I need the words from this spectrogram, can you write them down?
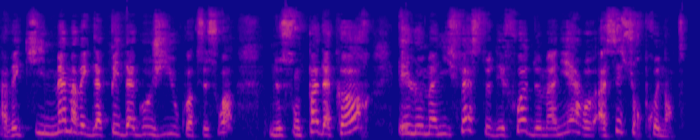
avec qui, même avec de la pédagogie ou quoi que ce soit, ne sont pas d'accord et le manifestent des fois de manière euh, assez surprenante.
